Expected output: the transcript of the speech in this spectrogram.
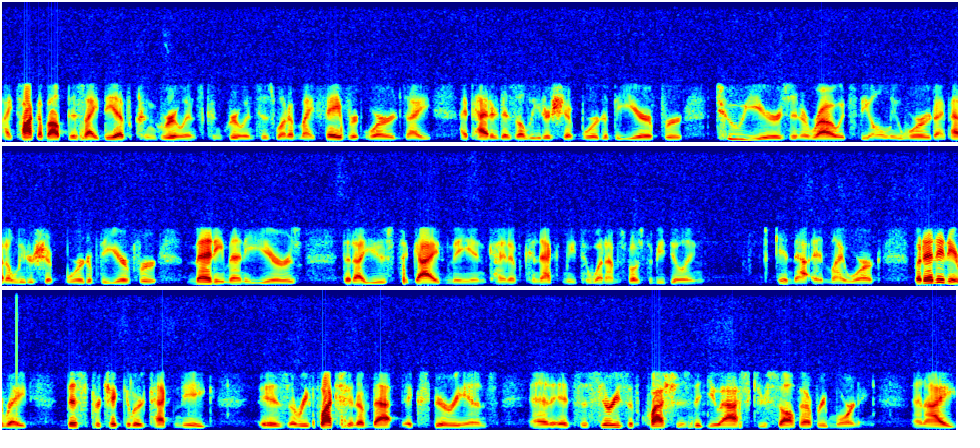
I talk about this idea of congruence. Congruence is one of my favorite words. I I've had it as a leadership word of the year for two years in a row. It's the only word I've had a leadership word of the year for many many years that I use to guide me and kind of connect me to what I'm supposed to be doing in that in my work. But at any rate, this particular technique is a reflection of that experience, and it's a series of questions that you ask yourself every morning. And I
